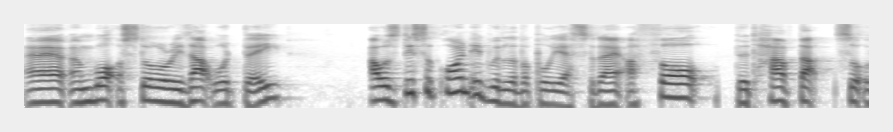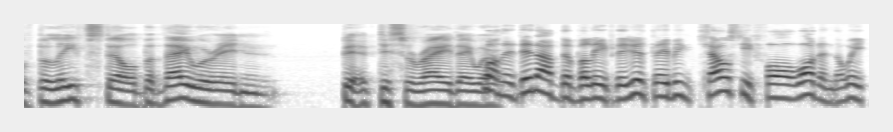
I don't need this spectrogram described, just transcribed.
uh, and what a story that would be. I was disappointed with Liverpool yesterday. I thought they'd have that sort of belief still, but they were in bit of disarray. They were. Well, they did have the belief. They just they beat Chelsea four one in the week.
